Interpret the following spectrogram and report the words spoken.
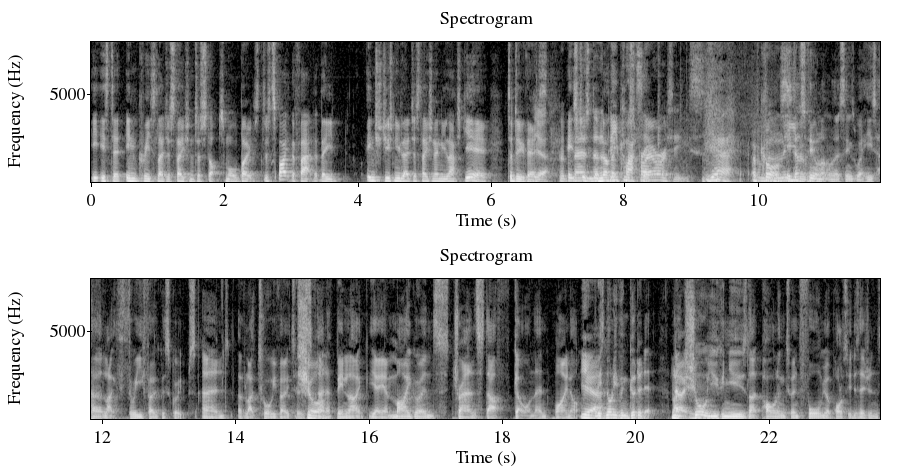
is to increase legislation to stop small boats, despite the fact that they introduced new legislation only last year to do this. Yeah. But it's Ben, just another people's classic. priorities. Yeah, of course. It does feel like one of those things where he's heard like three focus groups and of like Tory voters Sure. and have been like, yeah, yeah, migrants, trans stuff, go on then, why not? Yeah. But he's not even good at it. Like, No. sure, you can use like polling to inform your policy decisions,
